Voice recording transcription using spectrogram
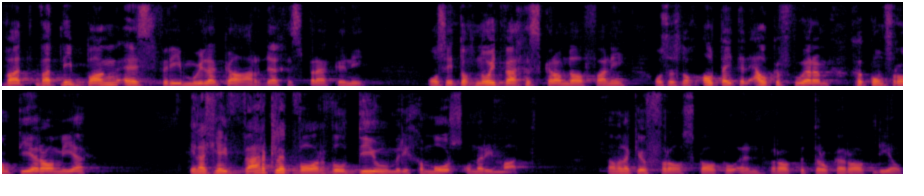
wat wat nie bang is vir die moeilike harde gesprekke nie, Ons het nog nooit weggeskram daarvan nie. Ons is nog altyd in elke forum gekonfronteer daarmee. En as jy werklik waar wil deel met die gemors onder die mat, dan wil ek jou vra skakel in, raak betrokke, raak deel.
